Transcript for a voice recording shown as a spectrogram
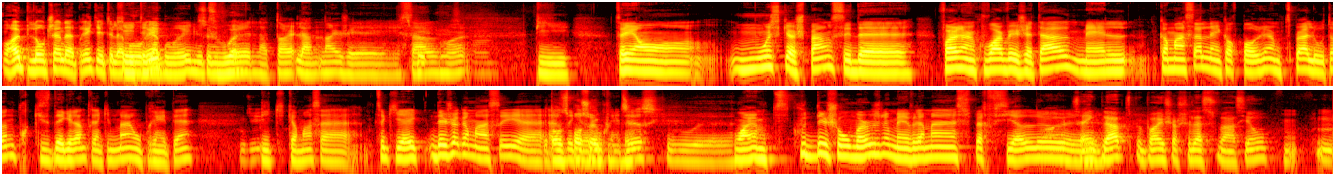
Ouais, puis l'autre champ d'après qui a été Qui a été labouré. labouré, lui, tu tu, le vois, vois. la, terre, la neige est sale. Ouais. Puis, on... moi, ce que je pense, c'est de faire un couvert végétal, mais l- commencer à l'incorporer un petit peu à l'automne pour qu'il se dégrade tranquillement au printemps. Puis qu'il commence à. Tu sais, qu'il ait déjà commencé à. À se tu passes un coup de disque ou. euh, Ouais, un petit coup de déchaumeuse, là, mais vraiment superficiel. Là, euh, C'est un plate, tu peux pas aller chercher la subvention. Hmm. Hmm.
